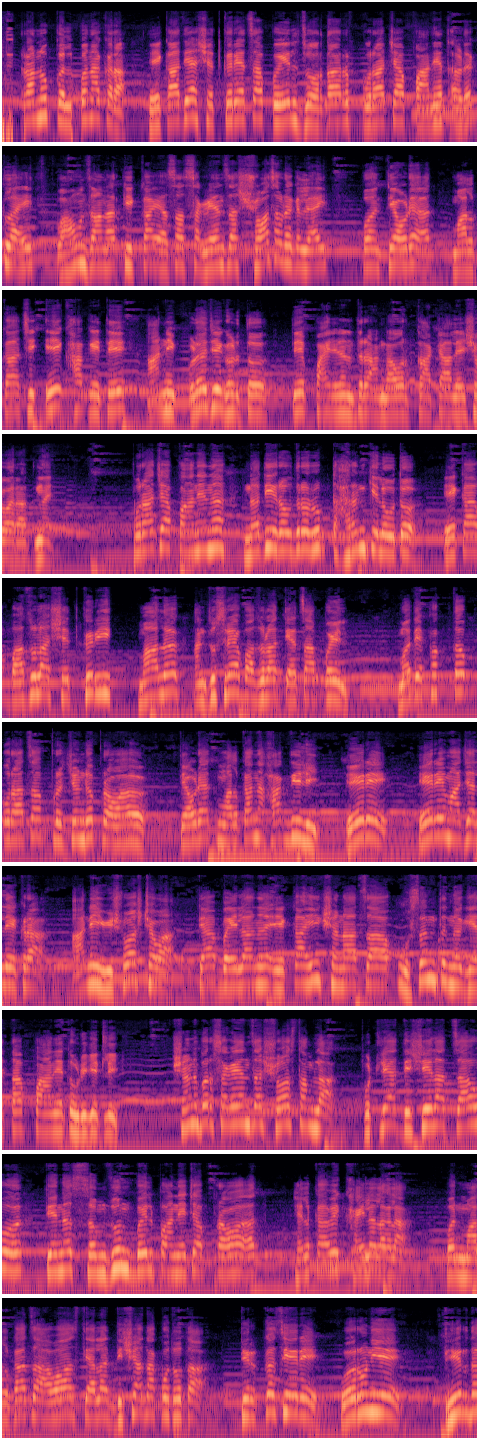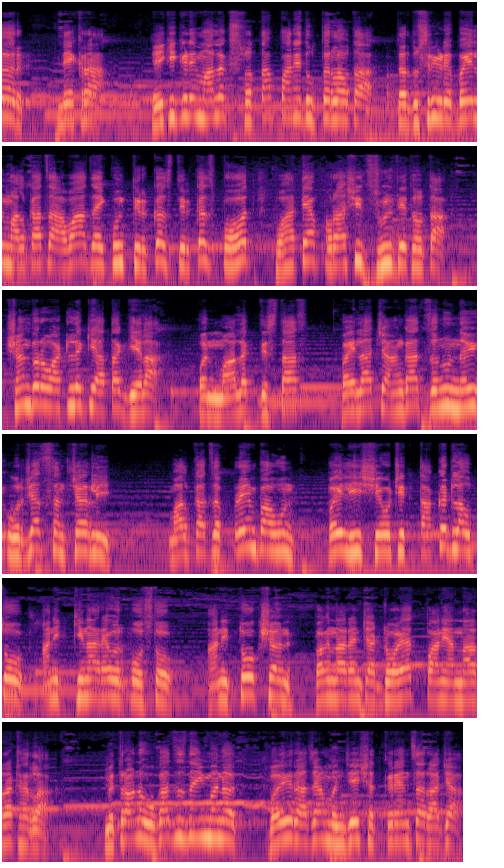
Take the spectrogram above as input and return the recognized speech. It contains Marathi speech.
मित्रांनो कल्पना करा एखाद्या शेतकऱ्याचा बैल जोरदार पुराच्या पाण्यात अडकलाय वाहून जाणार की काय असा सगळ्यांचा श्वास अडकलाय. पण तेवढ्यात मालकाची एक हाक येते आणि पुढे जे घडतं ते पाहिल्यानंतर अंगावर काटा आल्याशिवाय राहत नाही. पुराच्या पाण्यानं नदी रौद्र रूप धारण केलं होतं. एका बाजूला शेतकरी मालक आणि दुसऱ्या बाजूला त्याचा बैल. मध्ये फक्त पुराचा प्रचंड प्रवाह. तेवढ्यात मालकानं हाक दिली. ए रे ए रे माझ्या लेकरा. आणि विश्वास ठेवा त्या बैलानं एकाही क्षणाचा उसंत न घेता पाण्यात उडी घेतली. क्षणभर सगळ्यांचा श्वास थांबला. कुठल्या दिशेला जावं त्यानं समजून बैल पाण्याच्या प्रवाहात हेलकावे खायला लागला. पण मालकाचा आवाज त्याला दिशा दाखवत होता. तिरकस ये रे वरून ये. धीर धर लेकरा. एकीकडे मालक स्वतः पाण्यात उतरला होता तर दुसरीकडे बैल मालकाचा आवाज ऐकून तिरकस तिरकस पोहत वाहत्या पुराशी झुल देत होता. क्षणभर वाटलं की आता गेला पण मालक दिसताच बैलाच्या अंगात जणू नवी ऊर्जा संचारली. मालकाचं प्रेम पाहून बैल ही शेवटची ताकद लावतो आणि किनाऱ्यावर पोहोचतो आणि तो क्षण बघणाऱ्यांच्या डोळ्यात पाणी आणणारा ठरला. मित्रांनो उगाच नाही म्हणत बळीराजा म्हणजे शेतकऱ्यांचा राजा.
